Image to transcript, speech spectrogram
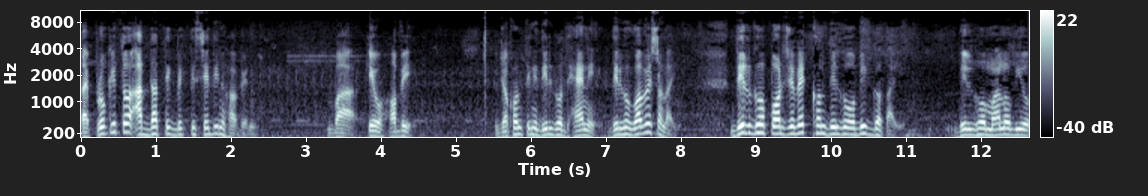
তাই প্রকৃত আধ্যাত্মিক ব্যক্তি সেদিন হবেন বা কেউ হবে। যখন তিনি দীর্ঘ ধ্যানে, দীর্ঘ গবেষণায় দীর্ঘ পর্যবেক্ষণ, দীর্ঘ অভিজ্ঞতায়, দীর্ঘ মানবীয়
